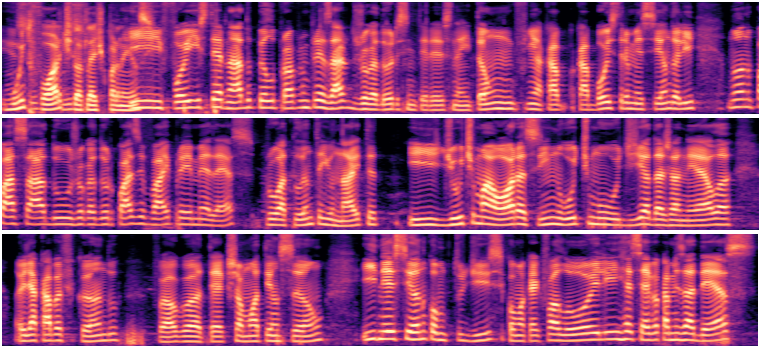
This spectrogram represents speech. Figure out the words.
Muito isso, forte isso. do Atlético Paranaense. E foi externado pelo próprio empresário do jogador esse interesse, né? Então, enfim, acabou estremecendo ali. No ano passado, o jogador quase vai para a MLS, para o Atlanta United. E de última hora, assim, no último dia da janela, ele acaba ficando. Foi algo até que chamou atenção. E nesse ano, como tu disse, como a Keck falou, ele recebe a camisa 10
